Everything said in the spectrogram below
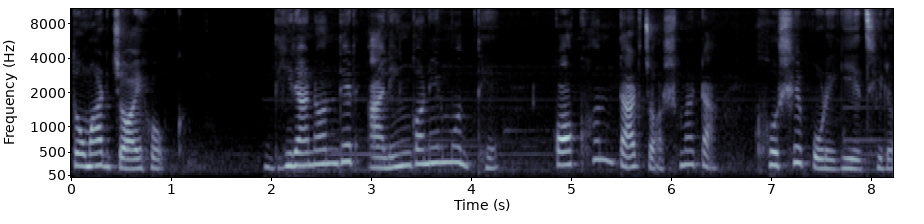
তোমার জয় হোক। ধীরানন্দের আলিঙ্গনের মধ্যে কখন তার চশমাটা খসে পড়ে গিয়েছিল।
